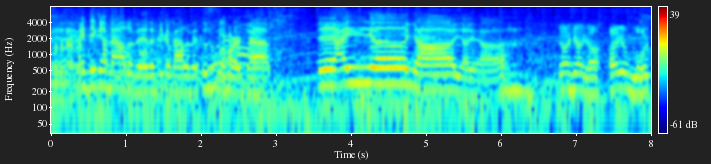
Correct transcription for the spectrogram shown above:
More than ever. I think I'm out of it. I think I'm out of it. This No, is a hard not. map. I, uh, yeah, yeah, yeah. Yeah, yeah, yeah. I am Lord.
